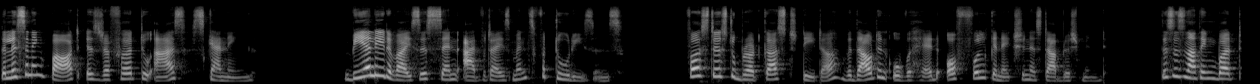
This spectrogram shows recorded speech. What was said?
The listening part is referred to as scanning. BLE devices send advertisements for two reasons. First is to broadcast data without an overhead or full connection establishment. This is nothing but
